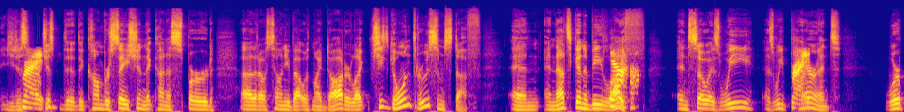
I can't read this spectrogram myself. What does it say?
you just Right. just the, the conversation that kind of spurred uh, that I was telling you about with my daughter like she's going through some stuff and and that's going to be life and so as we as we Right. parent we're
